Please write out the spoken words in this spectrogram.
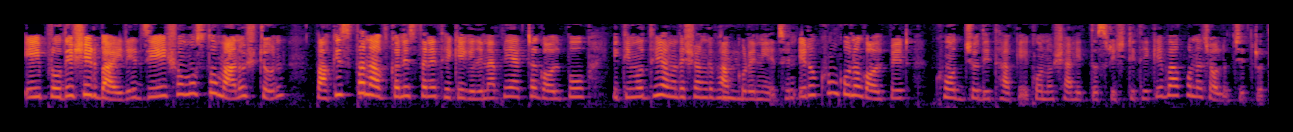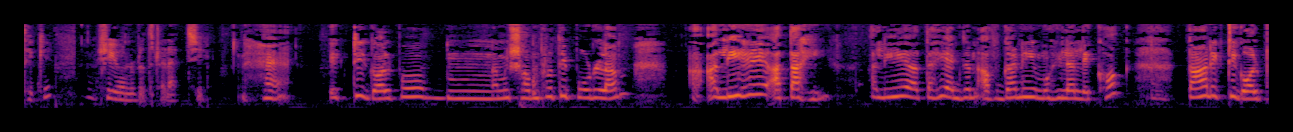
এই প্রদেশের বাইরে যে সমস্ত মানুষজন পাকিস্তান আফগানিস্তানে থেকে গেলেন আপনি একটা গল্প ইতিমধ্যেই আমাদের সঙ্গে ভাগ করে নিয়েছেন। এরকম কোনো গল্পের খোঁজ যদি থাকে কোনো সাহিত্য সৃষ্টি থেকে বা কোনো চলচ্চিত্র থেকে সেই অনুরোধটা রাখছি। হ্যাঁ একটি গল্প আমি সম্প্রতি পড়লাম আলিহে আতাহি। আলিহে আতাহি একজন আফগানি মহিলা লেখক। তার একটি গল্প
